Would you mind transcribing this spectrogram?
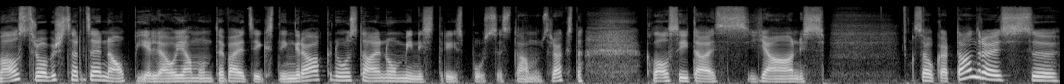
valsts robežsardzē nav pieļaujama un te vajadzīga stingrāka nostāja no ministrijas puses. Tā mums raksta klausītājs Jānis. Savukārt Andrejs uh,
